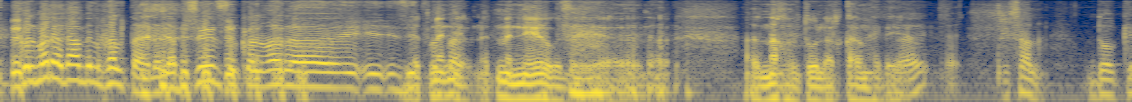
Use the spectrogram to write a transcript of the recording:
كل مرة نعمل غلطة أنا لابسوس وكل مرة يزيد نتمنى نتمنى نخلطوا الارقام هذه ان شاء الله دونك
